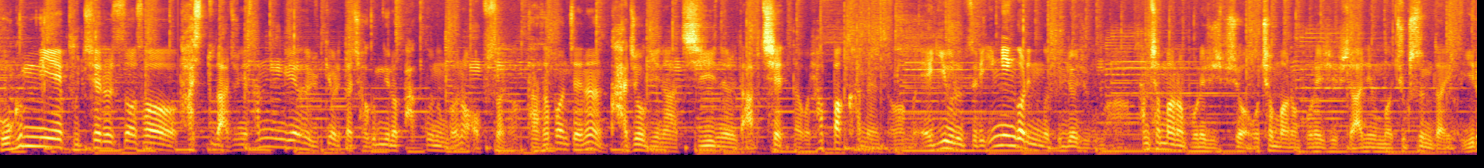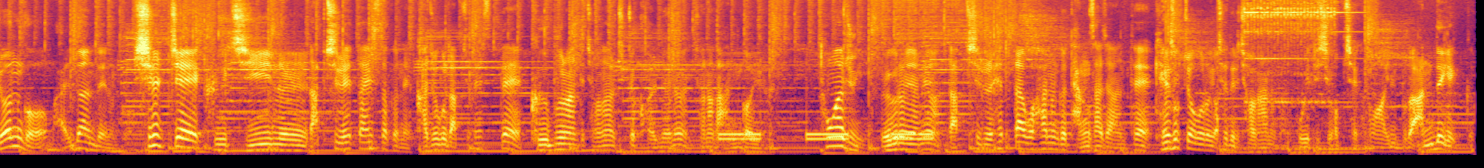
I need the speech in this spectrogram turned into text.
고금리의 부채를 써서 다시 또 나중에 3개월에서 6개월 있다 저금리로 바꾸는 건 없어요. 다섯 번째는 가족이나 지인을 납치했다고 협박하면서 뭐 애기 울음소리 잉잉거리는 거 들려주고 막 3천만 원 보내주십시오, 5천만 원 보내주십시오, 아니면 뭐 죽습니다. 이런 거 말도 안 되는 거. 실제 그 지인을 납치를 했다 했었거든요. 가족을 납치를 했을 때 그분한테 전화를 직접 걸면은 전화가 안 걸려요. 통화 중이. 왜 그러냐면 납치를 했다고 하는 그 당사자한테 계속적으로 업체들이 전화하는 거예요. 보이티식 업체가. 통화 일부러 안 되게끔.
